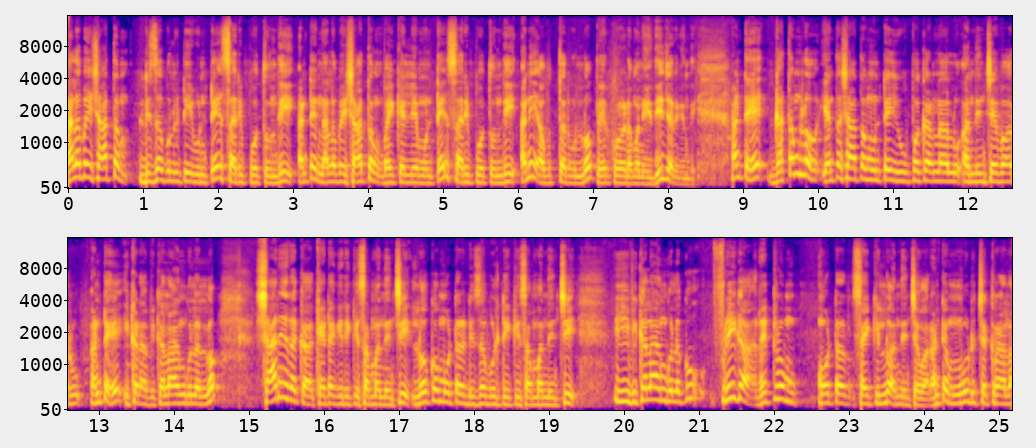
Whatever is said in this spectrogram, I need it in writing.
నలభై శాతం డిజబిలిటీ ఉంటే సరిపోతుంది. అంటే నలభై శాతం వైకల్యం ఉంటే సరిపోతుంది అని ఆ ఉత్తర్వుల్లో పేర్కొనడం అనేది జరిగింది. అంటే గతంలో ఎంత శాతం ఉంటే ఈ ఉపకరణాలు అందించేవారు? అంటే ఇక్కడ వికలాంగులలో శారీరక కేటగిరీకి సంబంధించి లోకోమోటర్ డిజబిలిటీకి సంబంధించి ఈ వికలాంగులకు ఫ్రీగా రెట్రో మోటార్ సైకిళ్ళు అందించేవారు. అంటే మూడు చక్రాల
